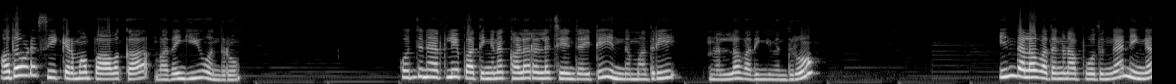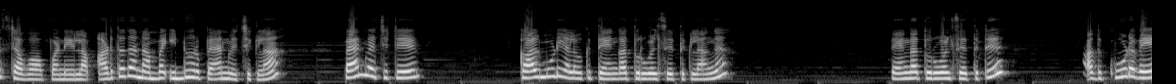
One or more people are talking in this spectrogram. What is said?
அதோட சீக்கிரமாக பாவக்காய் வதங்கியும் வந்துடும் கொஞ்ச நேரத்துலேயே பார்த்தீங்கன்னா கலரெல்லாம் சேஞ்ச் ஆகிட்டு இந்த மாதிரி நல்லா வதங்கி வந்துடும் இந்த அளவு வதங்கினா போதுங்க. நீங்கள் ஸ்டவ் ஆஃப் பண்ணிடலாம். அடுத்ததாக நம்ம இன்னொரு பேன் வச்சுக்கலாம். பேன் வச்சுட்டு கால் மூடி அளவுக்கு தேங்காய் துருவல் சேர்த்துக்கலாங்க. தேங்காய் துருவல் சேர்த்துட்டு அது கூடவே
